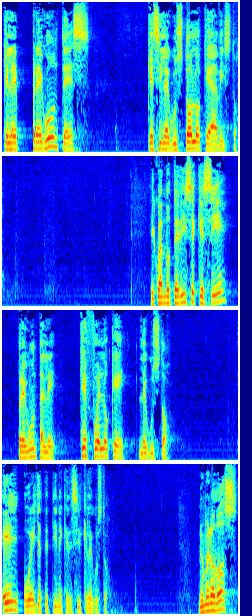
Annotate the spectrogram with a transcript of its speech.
que le preguntes que si le gustó lo que ha visto. Y cuando te dice que sí, pregúntale qué fue lo que le gustó. Él o ella te tiene que decir que le gustó. Número dos,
